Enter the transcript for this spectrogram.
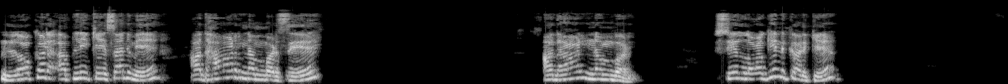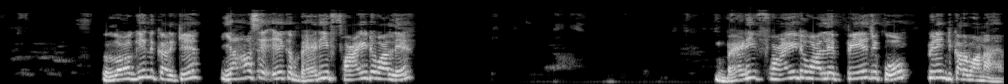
लॉकर एप्लीकेशन में आधार नंबर से, आधार नंबर से लॉगिन करके लॉगिन करके यहाँ से एक वेरीफाइड वाले वेरीफाइड वाले पेज को प्रिंट करवाना है।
